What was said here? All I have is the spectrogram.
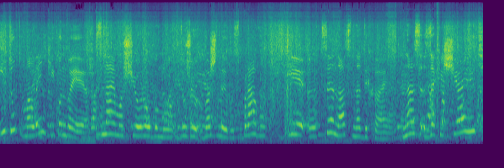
І тут маленький конвеєр. Знаємо, що робимо дуже важливу справу, і е, це нас надихає. Нас захищають,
